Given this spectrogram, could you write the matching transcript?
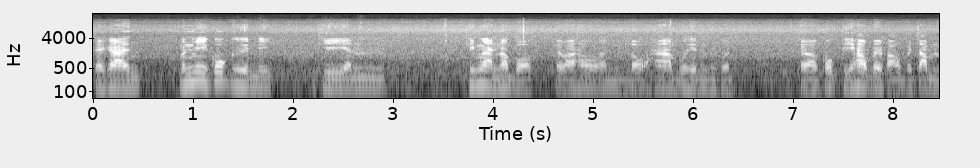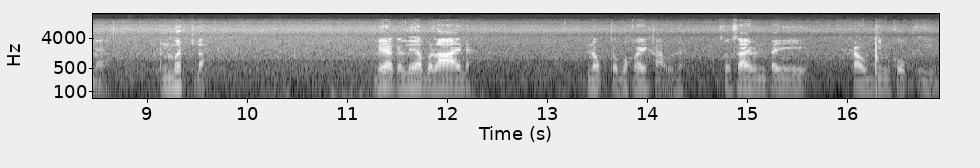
แต่การมันมีกกอื่นอีกที่อันทีมงานเขาบอก แต่ว่าเฮาอันเลาะห้ามบ่เห็นทุกคน แต่ว่ากกที่เฮาไปเฝ้าประจำน่ะมันมืดละเรือกกับเรือบลายนะนกก็บ่คอยเข้านะสงสัยมันไปเขากินกกอื่น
